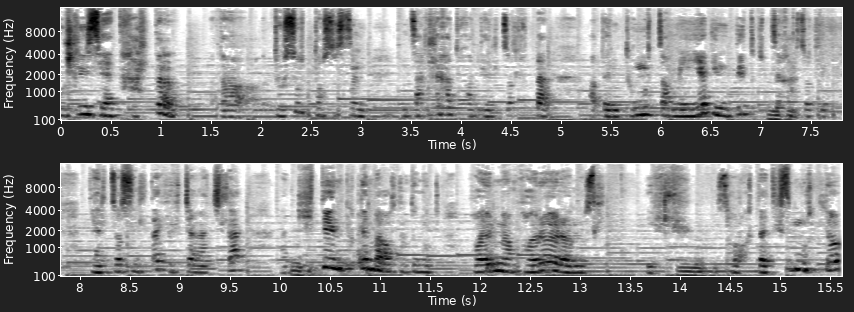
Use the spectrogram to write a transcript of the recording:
хөгжлийн сайд халтар одоо төсөв тусгасан зарлахаа тухай танилцуулахдаа одоо энэ төмөр замын яг энэ дэд бүтцийн асуудлыг танилцуулсан л та хийж байгаа ажиллаа. Гэхдээ энэ бүтээн байгуулалтын төмөж 2022 оноос эхлэх сургахтай тэгсэн мөртлөө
